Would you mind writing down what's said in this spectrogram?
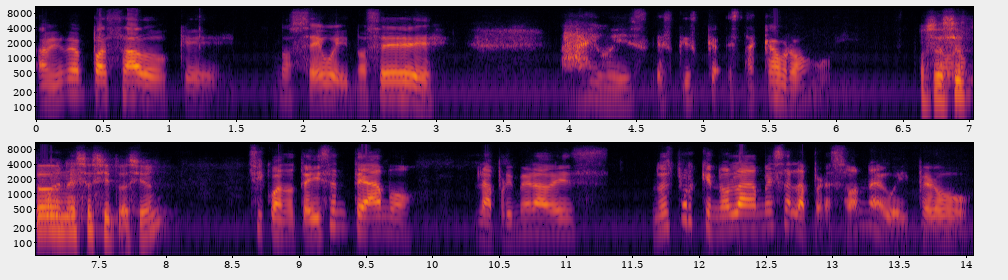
A mí me ha pasado que, no sé, güey, no sé. Ay, güey, es, es que es está cabrón, güey. O sea, ¿has estado en esa situación? si cuando te dicen te amo la primera vez, no es porque no la ames a la persona, güey, pero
